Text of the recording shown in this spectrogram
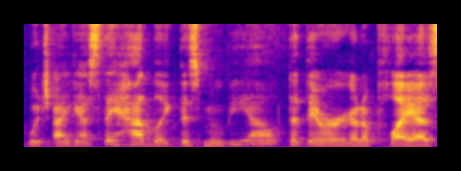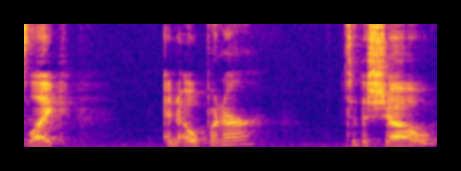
which I guess they had like this movie out that they were gonna play as like an opener to the show.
